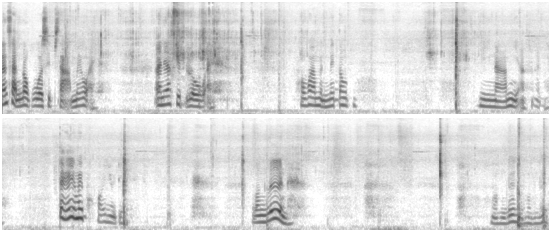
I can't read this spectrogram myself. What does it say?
นั้นสันนกวัวสิบสามไม่ไหว อันนี้สิบโลไหว เพราะว่ามันไม่ต้อง มีน้ำมีอาหาร แต่ก็ยังไม่พออยู่ดี วังลื่น วังลื่น วังลื่น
